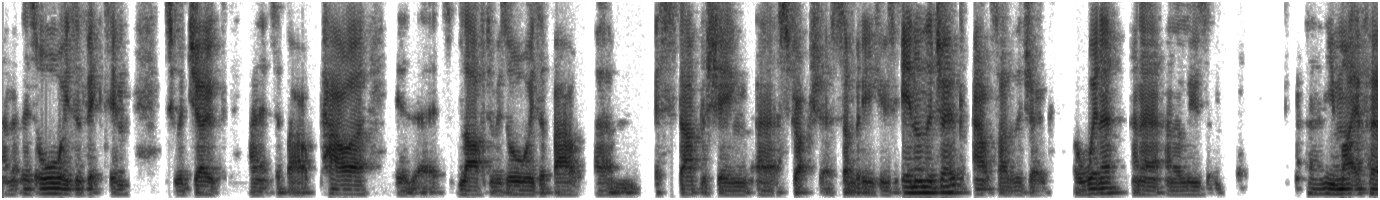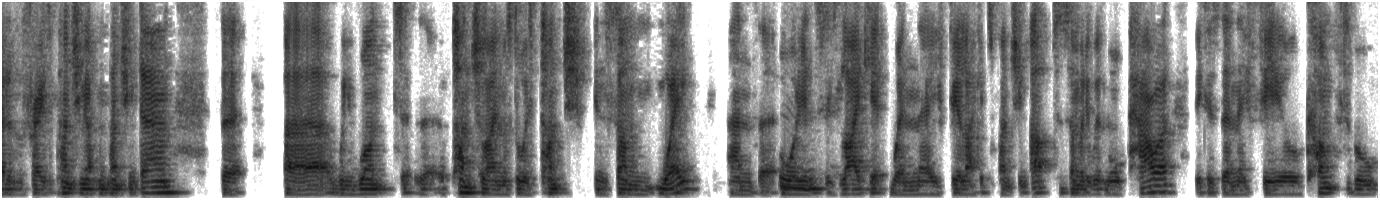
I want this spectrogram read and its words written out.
and that there's always a victim to a joke and it's about power. It's, laughter is always about um, establishing a structure, somebody who's in on the joke, outside of the joke, a winner and a, and a loser. Um, you might have heard of the phrase punching up and punching down, that uh, we want the punchline must always punch in some way. And the mm-hmm. audiences like it when they feel like it's punching up to somebody with more power because then they feel comfortable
